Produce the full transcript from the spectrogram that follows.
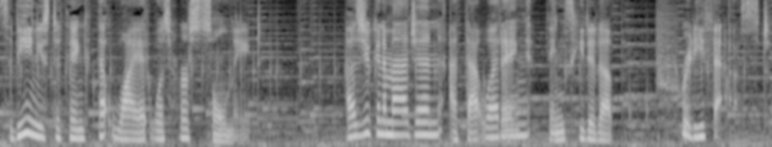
Sabine used to think that Wyatt was her soulmate. As you can imagine, at that wedding, things heated up pretty fast.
